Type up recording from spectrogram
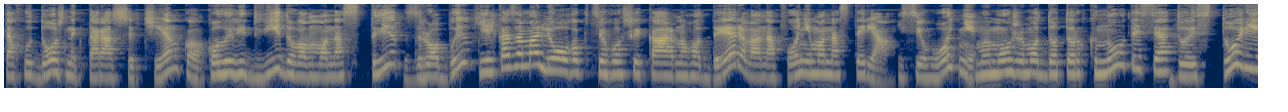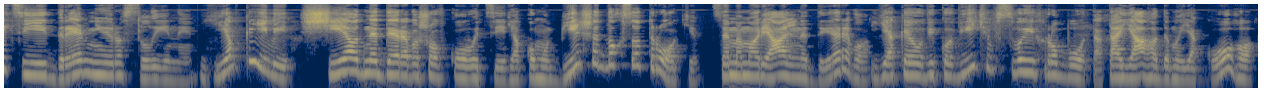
та художник Тарас Шевченко, коли відвідував монастир, зробив кілька замальовок цього шикарного дерева на фоні монастиря. І сьогодні ми можемо доторкнутися до історії цієї древньої рослини. Є в Києві ще одне дерево шовковиці, якому більше 200 років. Це меморіальне дерево, яке увіковічив в своїх роботах та ягодами якого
